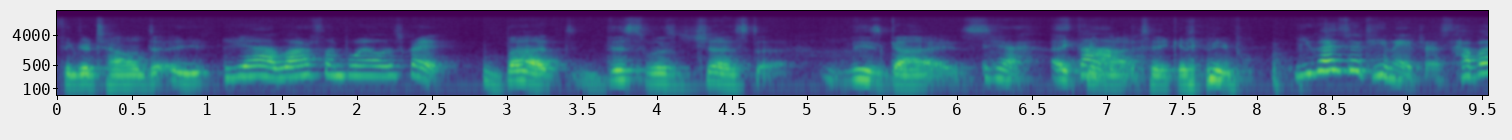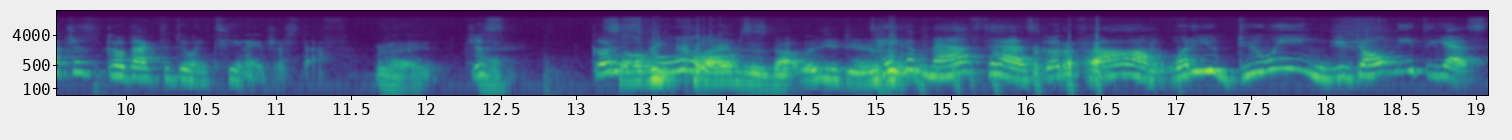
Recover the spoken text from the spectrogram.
I think they're talented. Yeah, Lara Flynn Boyle is great. But this was just uh, these guys. Yeah. I could Stop. not take it anymore. You guys are teenagers. How about just go back to doing teenager stuff? Right. Just Uh, go to solving school. crimes is not what you do. Take a math test. Go to prom. What are you doing? You don't need to. Yes.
